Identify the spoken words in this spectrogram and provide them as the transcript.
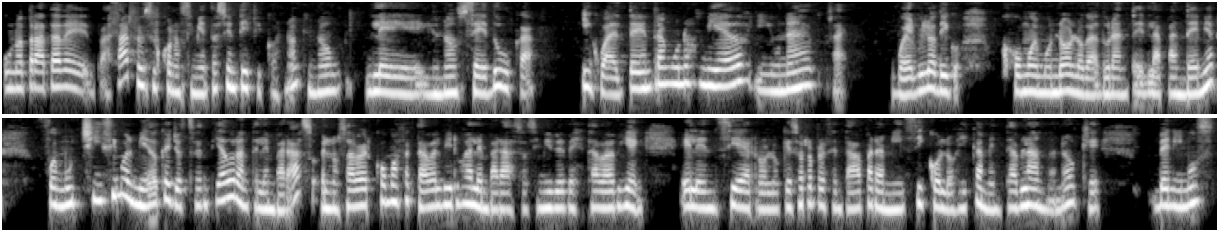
uno trata de basarse en sus conocimientos científicos, ¿no? Que uno lee y uno se educa, igual te entran unos miedos y una, vuelvo y lo digo, como inmunóloga durante la pandemia, fue muchísimo el miedo que yo sentía durante el embarazo, el no saber cómo afectaba el virus al embarazo, si mi bebé estaba bien, el encierro, lo que eso representaba para mí psicológicamente hablando, ¿no? Que venimos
